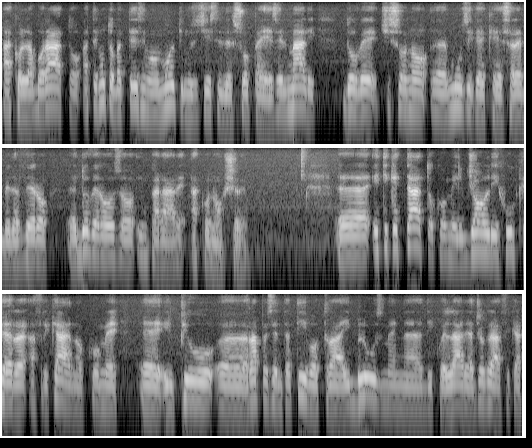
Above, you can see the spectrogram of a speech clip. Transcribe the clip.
ha collaborato, ha tenuto battesimo molti musicisti del suo paese, il Mali dove ci sono eh, musiche che sarebbe davvero eh, doveroso imparare a conoscere. eh, etichettato come il John Lee Hooker africano, come eh, il più eh, rappresentativo tra i bluesmen eh, di quell'area geografica,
